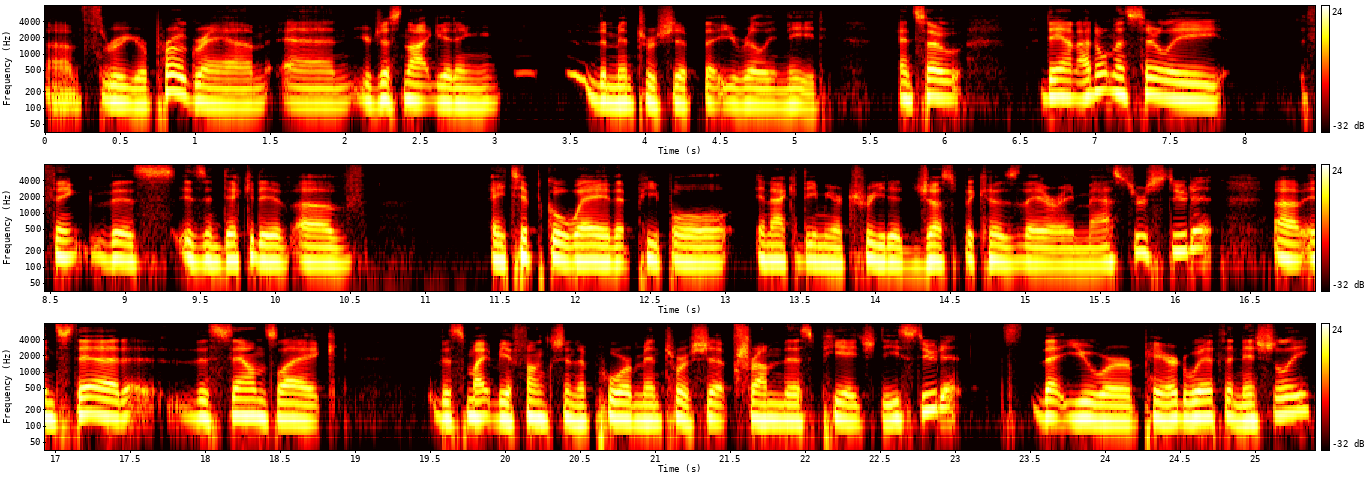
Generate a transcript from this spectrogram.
um, through your program, and you're just not getting the mentorship that you really need. And so, Dan, I don't necessarily think this is indicative of a typical way that people in academia are treated just because they are a master's student. Uh, instead, this sounds like this might be a function of poor mentorship from this PhD student that you were paired with initially,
